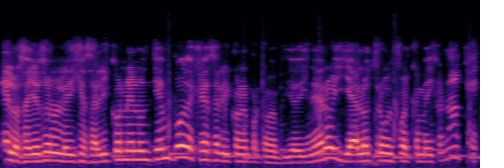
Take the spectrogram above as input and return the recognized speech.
él, o sea, yo solo le dije, salí con él un tiempo, dejé de salir con él porque me pidió dinero y ya el otro güey fue el que me dijo, no, que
